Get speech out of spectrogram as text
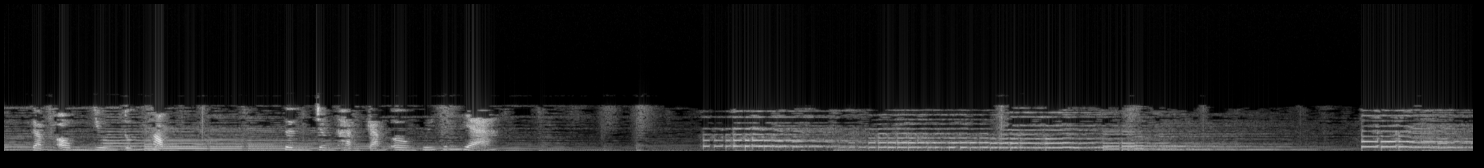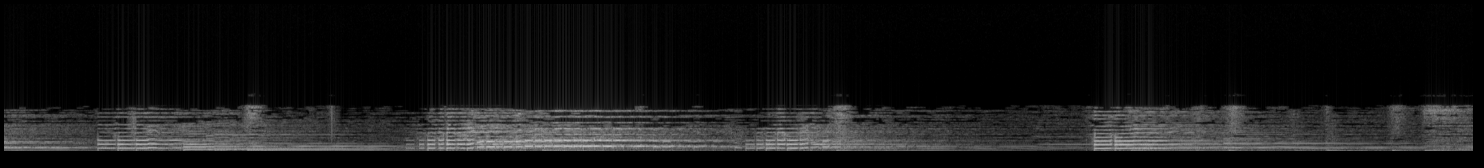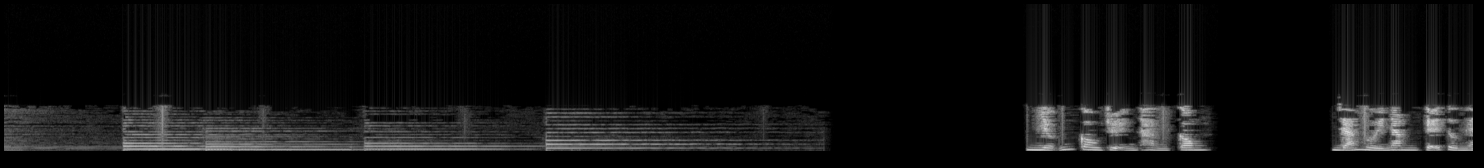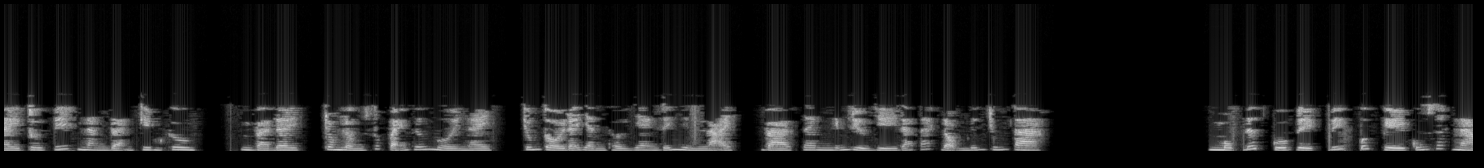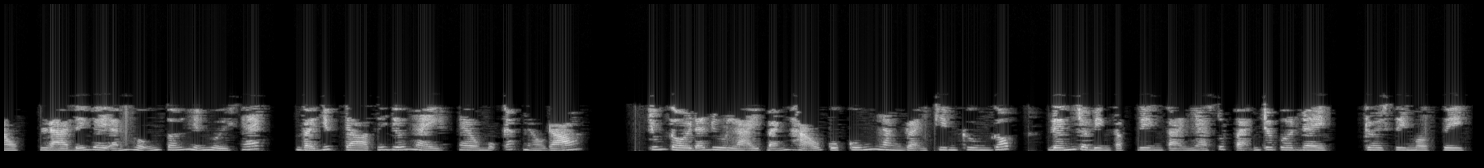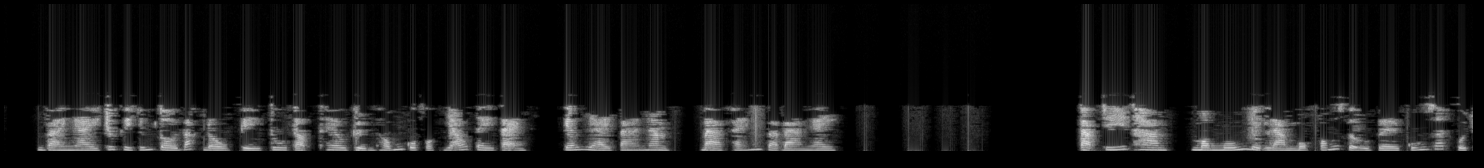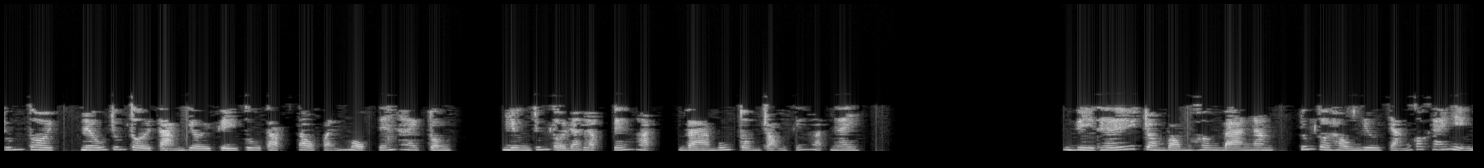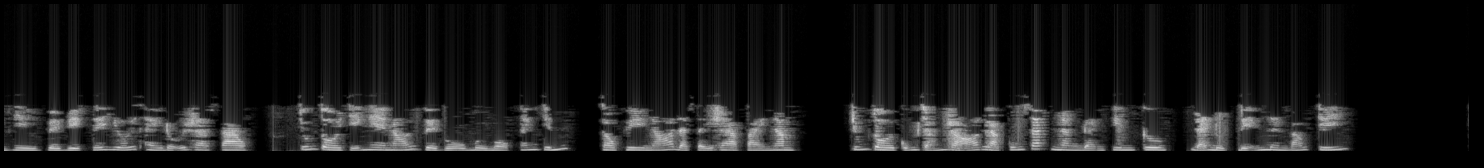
gặp ông Dương Tuấn Ngọc. Xin chân thành cảm ơn quý khán giả. Câu chuyện thành công Đã 10 năm kể từ ngày tôi viết năng đoạn kim cương, và đây, trong lần xuất bản thứ 10 này, chúng tôi đã dành thời gian để nhìn lại và xem những điều gì đã tác động đến chúng ta. Mục đích của việc viết bất kỳ cuốn sách nào là để gây ảnh hưởng tới những người khác và giúp cho thế giới này theo một cách nào đó. Chúng tôi đã đưa lại bản thảo của cuốn Năng đoạn kim cương gốc đến cho biên tập viên tại nhà xuất bản Doubleday, Tracy Murphy, vài ngày trước khi chúng tôi bắt đầu kỳ tu tập theo truyền thống của Phật giáo Tây Tạng, kéo dài 3 năm, 3 tháng và 3 ngày. Tạp chí Time mong muốn được làm một phóng sự về cuốn sách của chúng tôi nếu chúng tôi tạm dời kỳ tu tập sau khoảng 1 đến 2 tuần, nhưng chúng tôi đã lập kế hoạch và muốn tôn trọng kế hoạch này. Vì thế, trong vòng hơn 3 năm, chúng tôi hầu như chẳng có khái niệm gì về việc thế giới thay đổi ra sao. Chúng tôi chỉ nghe nói về vụ 11 tháng 9, sau khi nó đã xảy ra vài năm. Chúng tôi cũng chẳng rõ là cuốn sách Năng đoạn kim cương đã được điểm lên báo chí.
